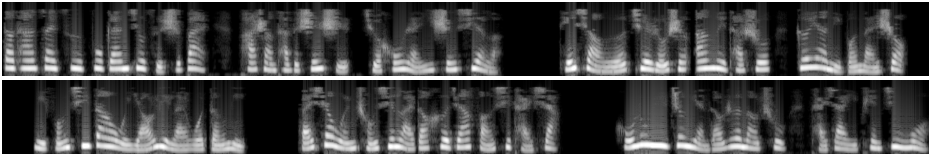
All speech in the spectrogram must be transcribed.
到他再次不甘就此失败。趴上他的身时，却轰然一声谢了。田小娥却柔声安慰他说：“哥呀，你甭难受，你逢七到我窑里来，我等你。”白孝文重新来到贺家房戏台下，葫芦玉正演到热闹处，台下一片静默。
